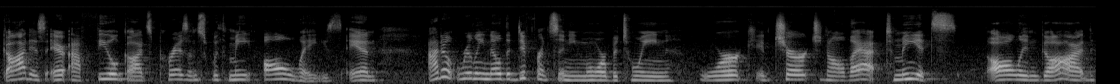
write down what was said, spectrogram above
God is, I feel God's presence with me always. And I don't really know the difference anymore between work and church and all that. To me, it's all in God.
